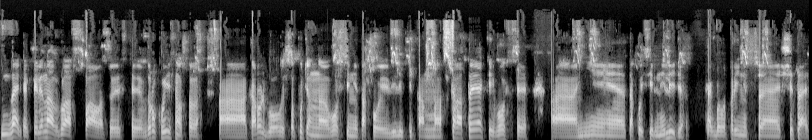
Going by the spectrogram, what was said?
знаете, как пелена с глаз спала, то есть вдруг выяснилось, что а, король голый, что Путин вовсе не такой великий там стратег и вовсе а, не такой сильный лидер, как было принято считать,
